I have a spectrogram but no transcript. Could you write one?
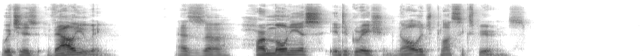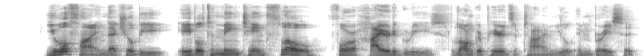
which is valuing as a harmonious integration, knowledge plus experience, you will find that you'll be able to maintain flow for higher degrees, longer periods of time. You'll embrace it.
